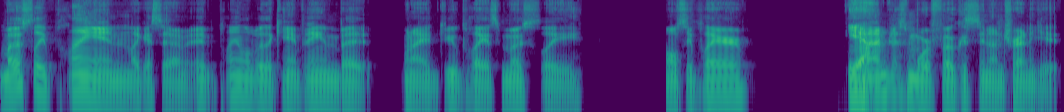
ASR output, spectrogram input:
mostly playing. Like I said, I'm playing a little bit of the campaign, but when I do play, it's mostly multiplayer. Yeah, and I'm just more focusing on trying to get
